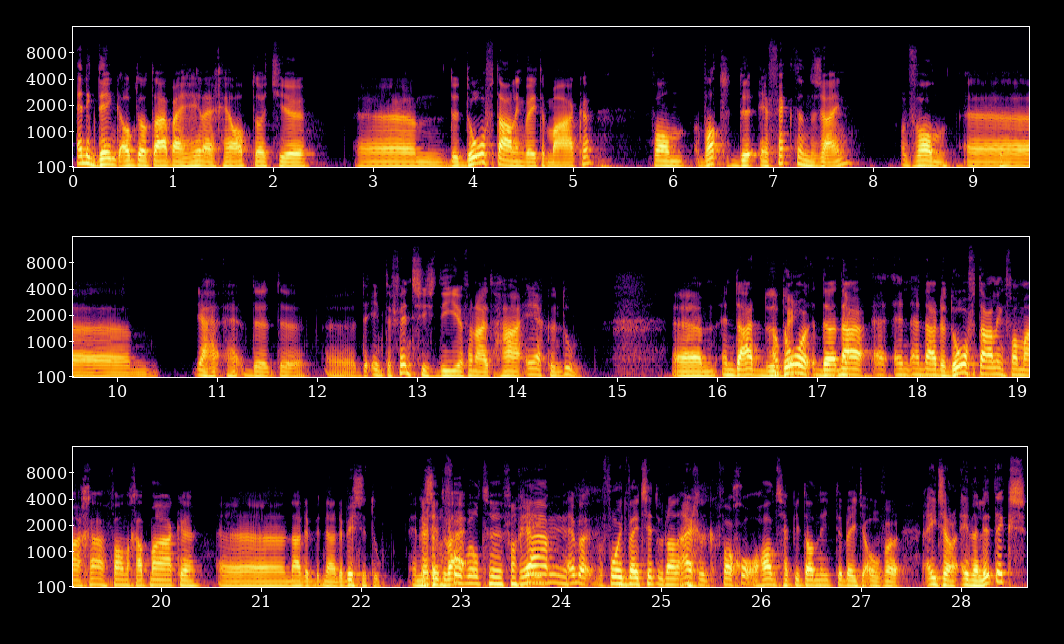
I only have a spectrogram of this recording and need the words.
en ik denk ook dat daarbij heel erg helpt dat je ehm, de doorvertaling weet te maken van wat de effecten zijn van ehm, ja, de, de, eh, de interventies die je vanuit HR kunt doen. Ehm, en, daar de door, de, daar, en, en daar de doorvertaling van, ma- van gaat maken eh, naar, de, naar de business toe. En daar een voorbeeld eh, van ja, geven? we- voor je het weet zitten we dan eigenlijk van... Goh, Hans, heb je het dan niet een beetje over HR Analytics?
